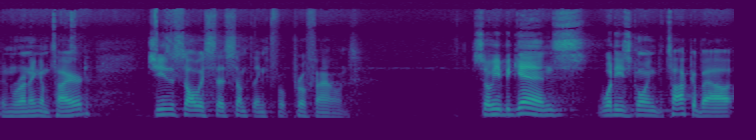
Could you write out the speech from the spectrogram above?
Been running, I'm tired. Jesus always says something profound. So he begins what he's going to talk about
